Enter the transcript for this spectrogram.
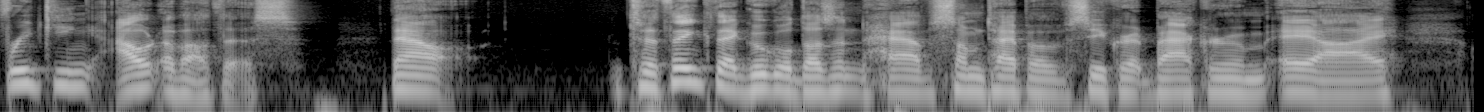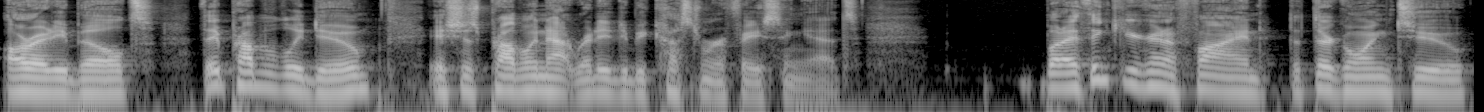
freaking out about this. Now, to think that Google doesn't have some type of secret backroom AI already built. They probably do. It's just probably not ready to be customer facing yet. But I think you're going to find that they're going to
